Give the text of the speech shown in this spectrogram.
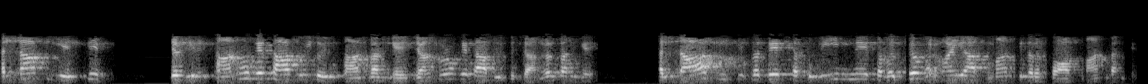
اللہ کی یہ صرف جب انسانوں کے ساتھ ہوئی تو انسان بن گئے، جانوروں کے ساتھ ہوئی تو جانور بن گئے۔ اللہ کی صفت تقویم نے توجہ فرمائی آسمان کی طرف تو آسمان بن گئے۔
